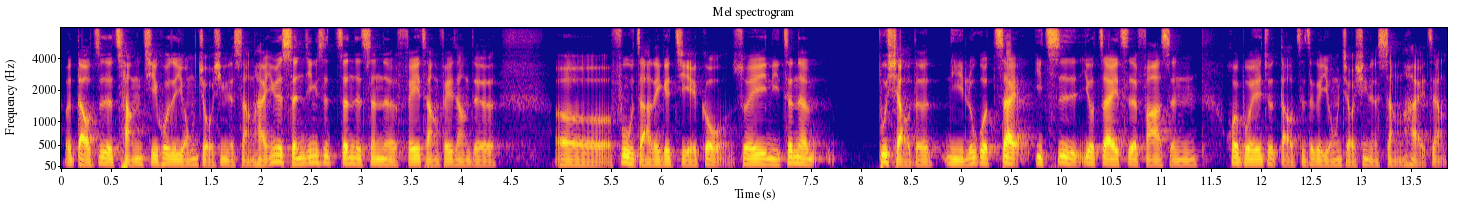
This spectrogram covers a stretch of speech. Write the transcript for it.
而导致的长期或者永久性的伤害。因为神经是真的真的非常非常的呃复杂的一个结构，所以你真的不晓得你如果再一次又再一次的发生，会不会就导致这个永久性的伤害这样。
